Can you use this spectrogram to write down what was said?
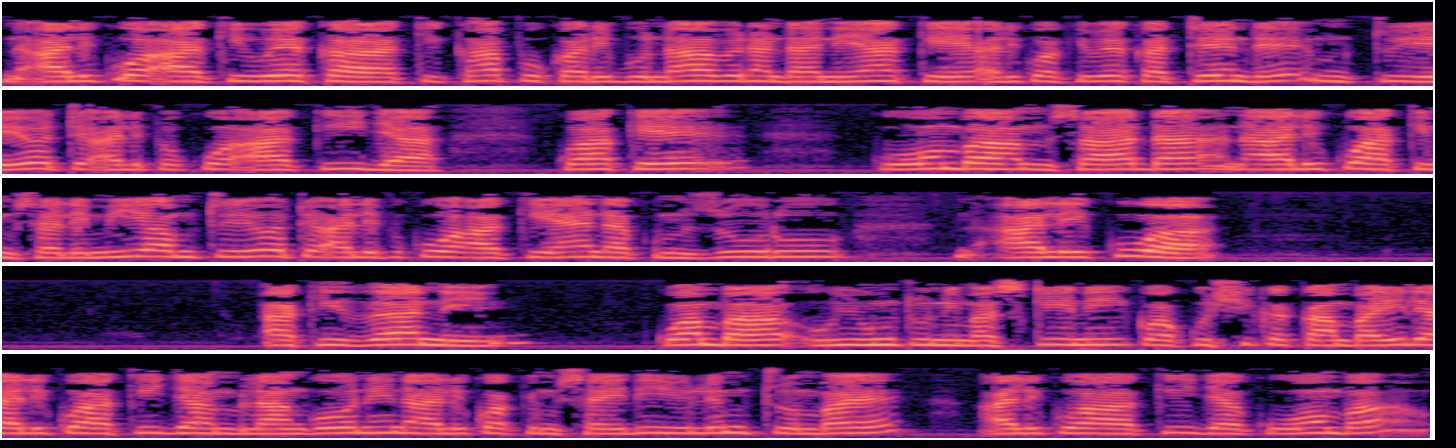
na alikuwa akiweka kikapu karibu nawe na ndani yake alikuwa akiweka tende mtu yeyote alipokuwa akija kwake kuomba msaada na alikuwa akimsalimia mtu yeyote alipokuwa akienda kumzuru alikuwa akidhani kwamba huyu mtu ni maskini. Kwa kushika kamba ile alikuwa akija mlangoni na alikuwa akimsaidia yule mtu ambaye alikuwa akija kuomba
